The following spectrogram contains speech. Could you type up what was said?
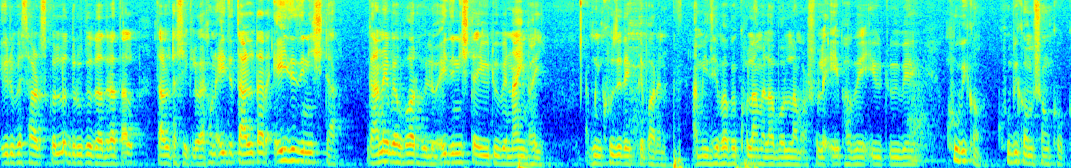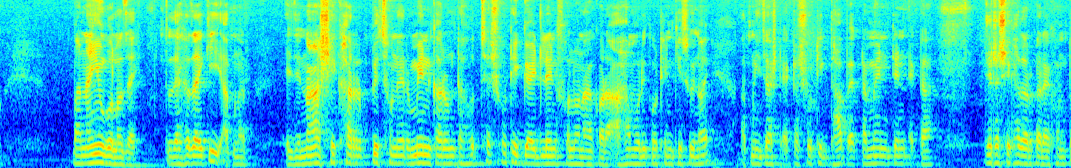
ইউটিউবে সার্চ করল, দ্রুত দাদরা তাল, তালটা শিখলো। এখন এই যে তালটার এই যে জিনিসটা, গানে ব্যবহার হইল, এই জিনিসটা ইউটিউবে নাই ভাই। আপনি খুঁজে দেখতে পারেন। আমি যেভাবে খোলামেলা বললাম, আসলে এইভাবে ইউটিউবে খুবই কম খুবই কম সংখ্যক বা নাইও বলা যায়। তো দেখা যায় কি, আপনার এই যে না শেখার পেছনের মেন কারণটা হচ্ছে সঠিক গাইডলাইন ফলো না করা। আহামরি কঠিন কিছুই নয়। আপনি জাস্ট একটা সঠিক ধাপ, একটা মেনটেন একটা যেটা শেখা দরকার এখন। তো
